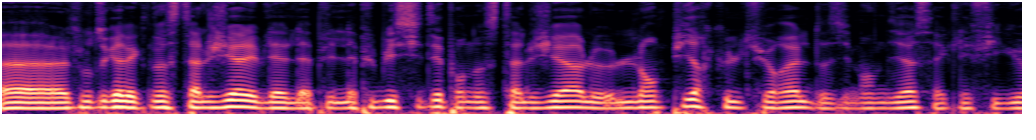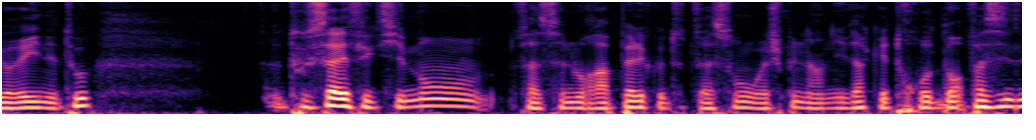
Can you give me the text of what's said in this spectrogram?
Euh, tout le truc avec Nostalgia, la, publicité pour Nostalgia, le- l'empire culturel d'Ozymandias avec les figurines et tout. Tout ça, effectivement, ça nous rappelle que de toute façon, Watchmen est un univers qui est trop. Enfin, c'est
